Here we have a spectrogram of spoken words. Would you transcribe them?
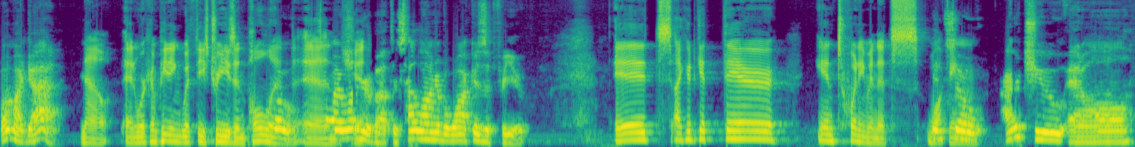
Oh my God. now, and we're competing with these trees in Poland so and I shit. wonder about this. How long of a walk is it for you? It's I could get there in 20 minutes And walking. so aren't you at all?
